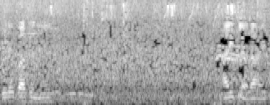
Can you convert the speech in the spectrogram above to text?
today person is height la height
